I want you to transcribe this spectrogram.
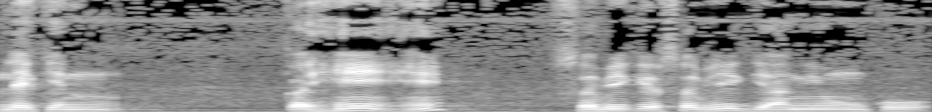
लेकिन कहीं सभी के सभी ज्ञानियों को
